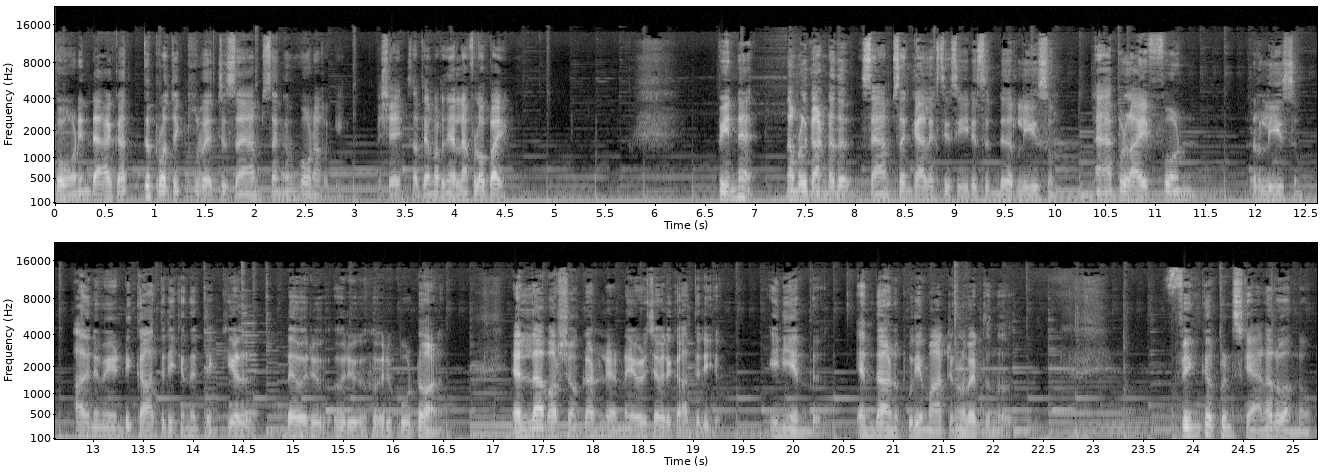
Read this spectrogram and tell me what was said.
ഫോണിന്റെ അകത്ത് പ്രൊജക്ടർ വെച്ച് സാംസങ്ങും ഫോൺ ഇറക്കി. പക്ഷേ സത്യം പറഞ്ഞ എല്ലാം ഫ്ലോപ്പായി. പിന്നെ നമ്മൾ കണ്ടത് സാംസങ് ഗാലക്സി സീരീസിന്റെ റിലീസും ആപ്പിൾ ഐഫോൺ റിലീസും അതിനുവേണ്ടി കാത്തിരിക്കുന്ന ടെക്കുകളുടെ ഒരു ഒരു ഒരു കൂട്ടമാണ്. എല്ലാ വർഷവും കണ്ണിൽ എണ്ണയൊഴിച്ച് അവർ കാത്തിരിക്കും. ഇനി എന്ത്? എന്താണ് പുതിയ മാറ്റങ്ങൾ വരുത്തുന്നത്? ഫിംഗർ പ്രിന്റ് സ്കാനർ വന്നു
